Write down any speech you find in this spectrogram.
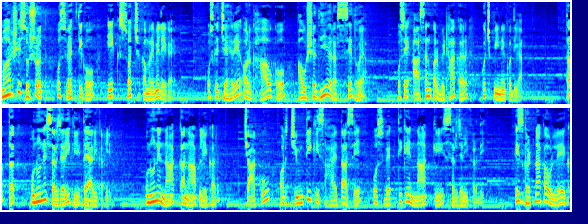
महर्षि सुश्रुत उस व्यक्ति को एक स्वच्छ कमरे में ले गए। उसके चेहरे और घाव को औषधीय रस से धोया। उसे आसन पर बिठाकर कुछ पीने को दिया। तब तक उन्होंने सर्जरी की तैयारी कर ली। उन्होंने नाक का नाप लेकर चाकू और चिमटी की सहायता से उस व्यक्ति के नाक की सर्जरी कर दी। इस घटना का उल्लेख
